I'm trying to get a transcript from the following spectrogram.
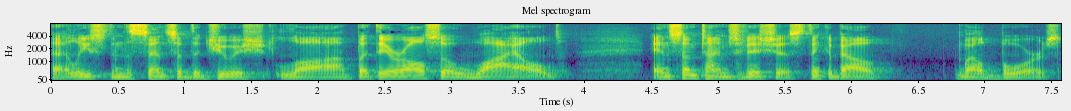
at least in the sense of the Jewish law, but they were also wild and sometimes vicious. Think about wild boars.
